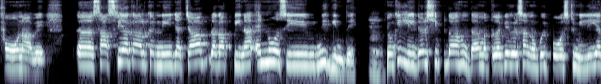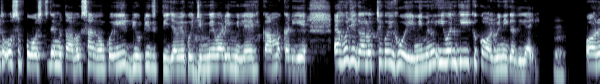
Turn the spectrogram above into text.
ਫੋਨ ਆਵੇ। ਸ੍ਰੀ ਅਕਾਲ ਕਰਨੀ ਜਾਂ ਚਾਹ ਲਗਾ ਪੀਣਾ ਇਹਨੂੰ ਅਸੀਂ ਨਹੀਂ ਗਿਣਦੇ। ਕਿਉਂਕਿ ਲੀਡਰਸ਼ਿਪ ਦਾ ਹੁੰਦਾ ਮਤਲਬ ਕਿ ਅਗਰ ਸਾਨੂੰ ਕੋਈ ਪੋਸਟ ਮਿਲੀ ਹੈ ਤਾਂ ਉਸ ਪੋਸਟ ਦੇ ਮੁਤਾਬਕ ਸਾਨੂੰ ਕੋਈ ਡਿਊਟੀ ਦਿੱਤੀ ਜਾਵੇ ਕੋਈ ਜ਼ਿੰਮੇਵਾਰੀ ਮਿਲੇ ਕੰਮ ਕਰੀਏ। ਇਹੋ ਜੀ ਗੱਲ ਉੱਥੇ ਕੋਈ ਹੋਈ ਨਹੀਂ। ਮੈਨੂੰ ਈਵਨ ਕਿ ਇੱਕ ਕਾਲ ਵੀ ਨਹੀਂ ਕਦੀ ਆਈ। ਔਰ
